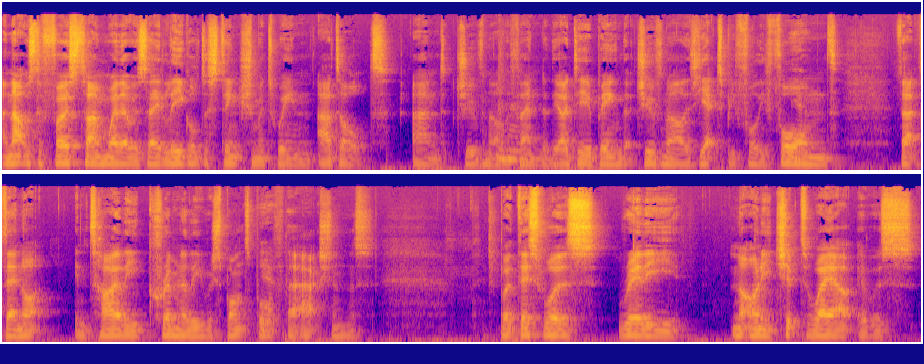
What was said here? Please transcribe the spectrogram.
and that was the first time where there was a legal distinction between adult and juvenile mm-hmm. offender. The idea being that juvenile is yet to be fully formed, yeah. that they're not entirely criminally responsible Yeah. for their actions. But this was really not only chipped away out; it was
